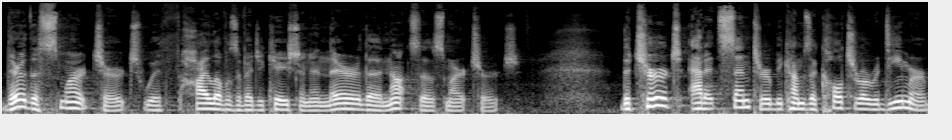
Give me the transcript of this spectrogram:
they're the smart church with high levels of education, and they're the not so smart church. The church at its center becomes a cultural redeemer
